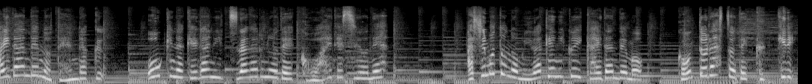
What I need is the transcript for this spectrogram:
階段での転落。大きな怪我につながるので怖いですよね。足元の見分けにくい階段でもコントラストでくっきり。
